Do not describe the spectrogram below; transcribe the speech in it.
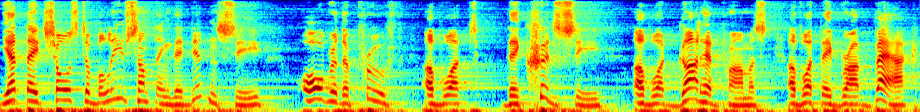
Yet they chose to believe something they didn't see over the proof of what they could see, of what God had promised, of what they brought back,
